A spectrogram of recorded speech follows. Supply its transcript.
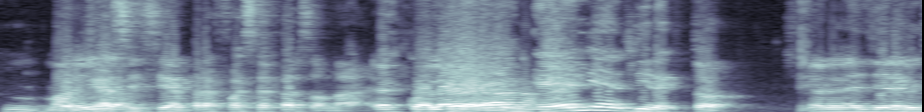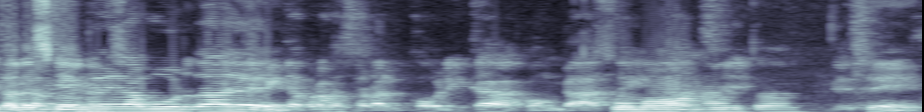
Porque Marico, así siempre fue ese personaje. Escuela de él, verano. él y el director. Sí. El- El director director también era burda La típica de. profesora alcohólica con gato. Fumona sí. y tal. Sí.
